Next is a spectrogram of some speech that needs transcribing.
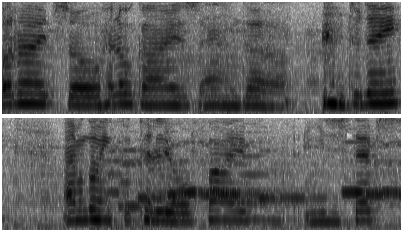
Alright, so hello guys, and uh, today I'm going to tell you five easy steps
